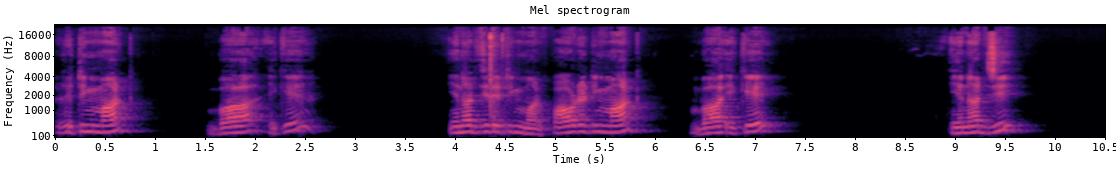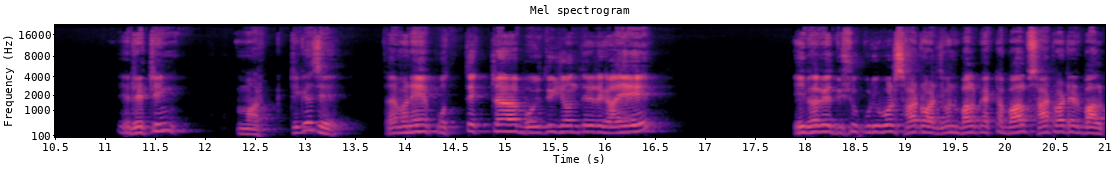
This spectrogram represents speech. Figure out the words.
রেটিং মার্ক বা একে energy rating mark power rating mark বা একে এনার্জি রেটিং মার্ক ঠিক আছে? তার মানে প্রত্যেকটা বৈদ্যুতিক যন্ত্রের গায়ে এইভাবে দুশো কুড়ি ভোল্ট ষাট ওয়াট যেমন বাল্ব একটা বাল্ব ষাট ওয়াটের বাল্ব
